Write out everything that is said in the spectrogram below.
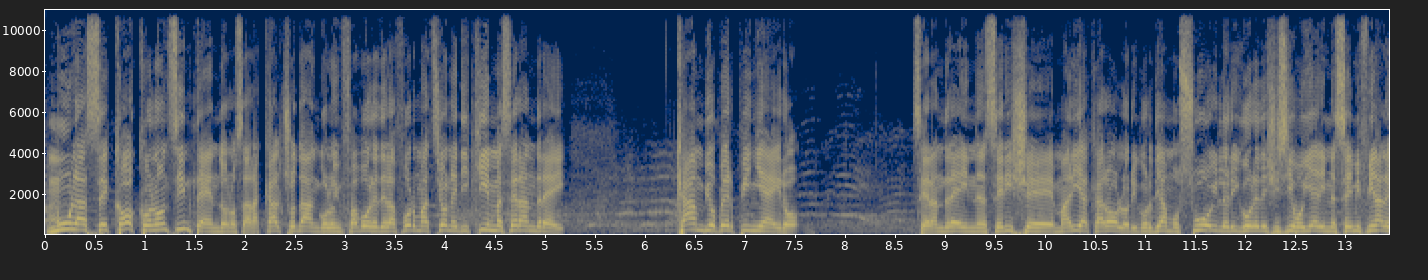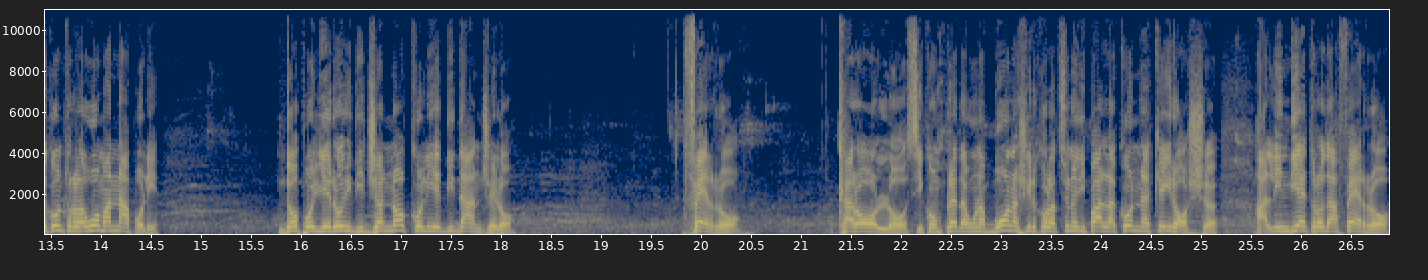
Mulas e Cocco non si intendono, sarà calcio d'angolo in favore della formazione di Kim Serandrei. Cambio per Pigneiro. Serandrei inserisce Maria Carollo, ricordiamo suo il rigore decisivo ieri in semifinale contro la Uomo a Napoli. Dopo gli errori di Giannoccoli e di D'Angelo Ferro, Carollo, si completa una buona circolazione di palla con Keirosh, all'indietro da Ferro,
